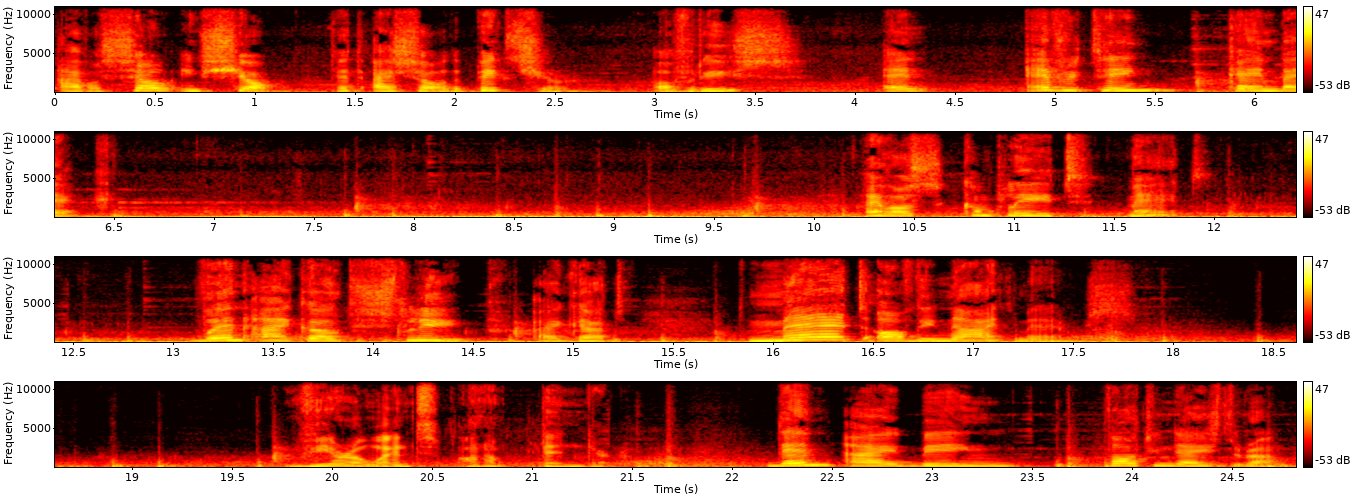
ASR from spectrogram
I was so in shock that I saw the picture of Ries and everything came back. I was complete mad. When I go to sleep, I got mad of the nightmares. Vera went on a bender. Then I been 14 days drunk.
